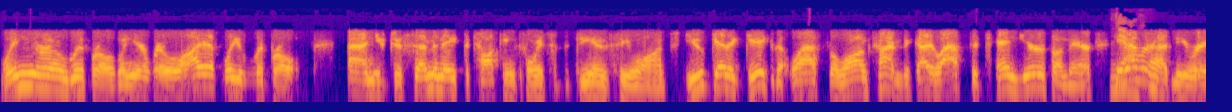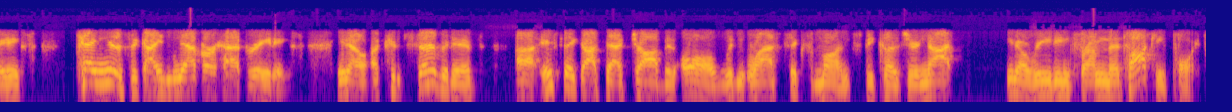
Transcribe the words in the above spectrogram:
When you're a liberal, when you're reliably liberal, and you disseminate the talking points that the DNC wants, you get a gig that lasts a long time. The guy lasted ten years on there. He Yeah. never had any ratings. Ten years, the guy never had ratings. You know, a conservative uh, if they got that job at all, wouldn't last six months because you're not, you know, reading from the talking points.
